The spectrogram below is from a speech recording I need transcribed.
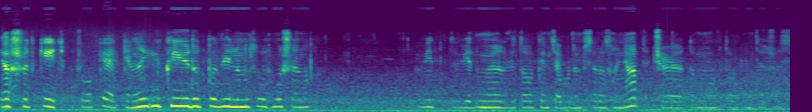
Я швидкий, типу, чуваки, які, ну, які їдуть повільно на своїх машинах. Від, від, ми від того кінця будемо все розганяти, чи там може того кінця щось.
